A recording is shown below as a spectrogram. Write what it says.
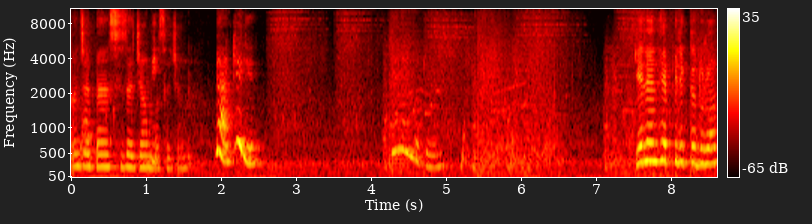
Anca ben size can basacağım. Ya gelin. De durun. Gelin hep birlikte durun.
